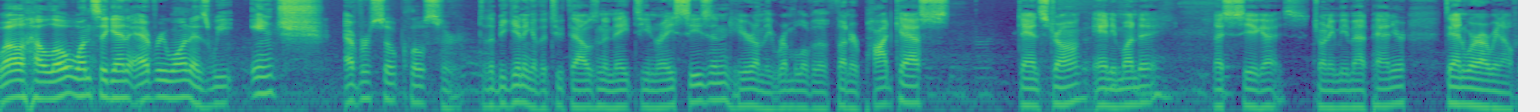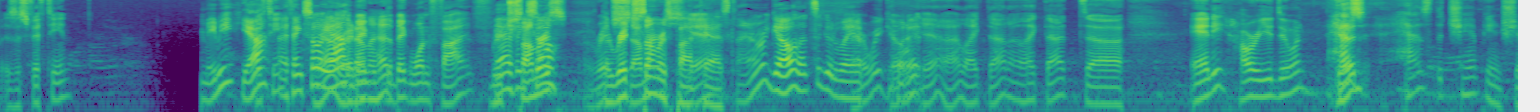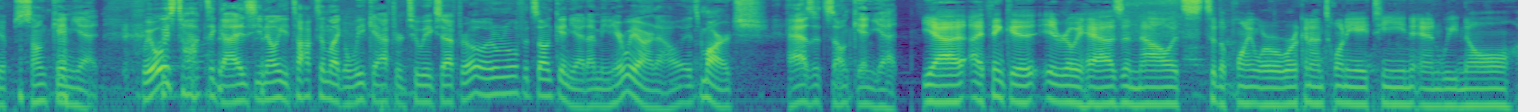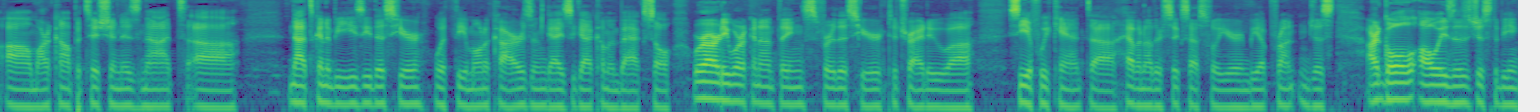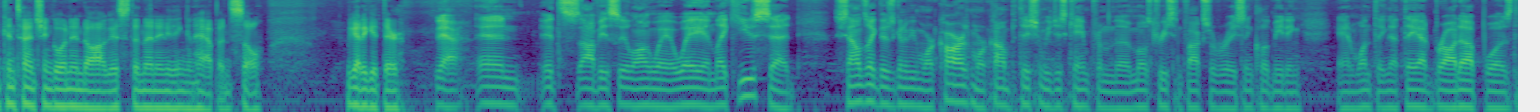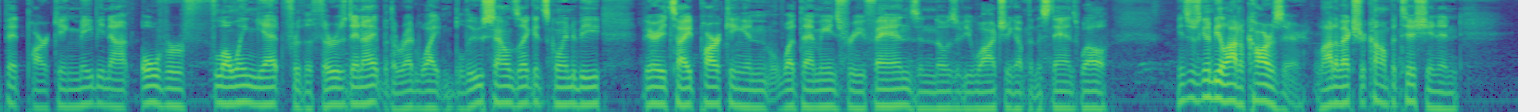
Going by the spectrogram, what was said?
Well, hello once again, everyone, as we inch ever so closer to the beginning of the 2018 race season here on the Rumble Over the Thunder podcast. Dan Strong, Andy Monday. Nice to see you guys. Joining me, Matt Panier. Dan, where are we now? Is this 15? Maybe, yeah, 15? I think so. Yeah, Yeah, right the, on big, the head. the big one five. Yeah, I Rich so. Summers, Rich the Rich Summers, yeah. podcast. there we go. That's a good way There to we go. put it. Yeah, I like that. I like that. Uh, Andy, how are you doing? Has has the championship sunk in yet? we always talk to guys. You know, you talk to them like a week after, two weeks after. Oh, I don't know if it's sunk in yet. I mean, here we are now. It's March. Has it sunk in yet? Yeah, I think it, it really has, and now it's to the point where we're working on 2018, and we know um, our competition is not uh, not going to be easy this year with the amount of cars and guys we got coming back. So we're already working on things for this year to try to uh, see if we can't uh, have another successful year and be up front. And just our goal always is just to be in contention going into August, and then anything can happen. So we got to get there. Yeah, and it's obviously a long way away. And like you said, sounds like there's going to be more cars, more competition. We just came from the most recent Fox River Racing Club meeting, and one thing that they had brought up was the pit parking, maybe not overflowing yet for the Thursday night, but the red, white, and blue sounds like it's going to be very tight parking, and what that means for you fans and those of you watching up in the stands. Well, it means there's going to be a lot of cars there, a lot of extra competition, and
